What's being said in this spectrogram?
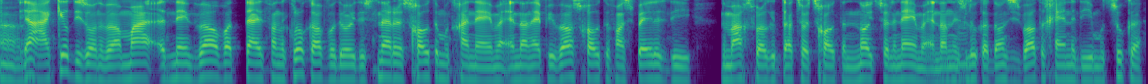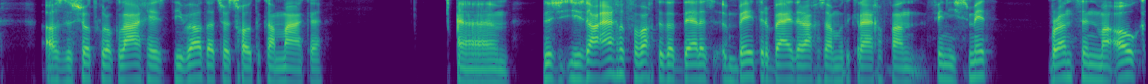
eh. Ja, hij killt die zone wel, maar het neemt wel wat tijd van de klok af, waardoor je dus snellere schoten moet gaan nemen. En dan heb je wel schoten van spelers die normaal gesproken dat soort schoten nooit zullen nemen. En dan is Luka Doncic wel degene die je moet zoeken als de shotklok laag is, die wel dat soort schoten kan maken. Ehm, dus je zou eigenlijk verwachten dat Dallas een betere bijdrage zou moeten krijgen van Finney Smith, Brunson, maar ook,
